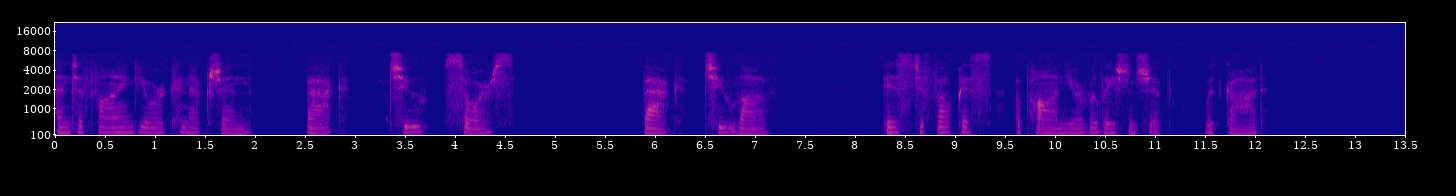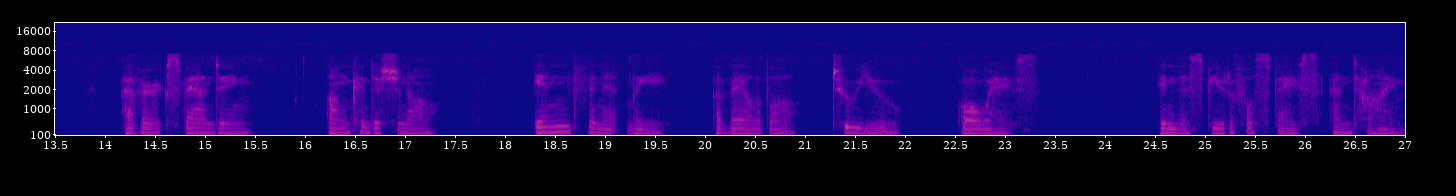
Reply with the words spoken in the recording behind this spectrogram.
And to find your connection back to Source, back to love, is to focus upon your relationship with God ever expanding, unconditional, infinitely available to you always in this beautiful space and time.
